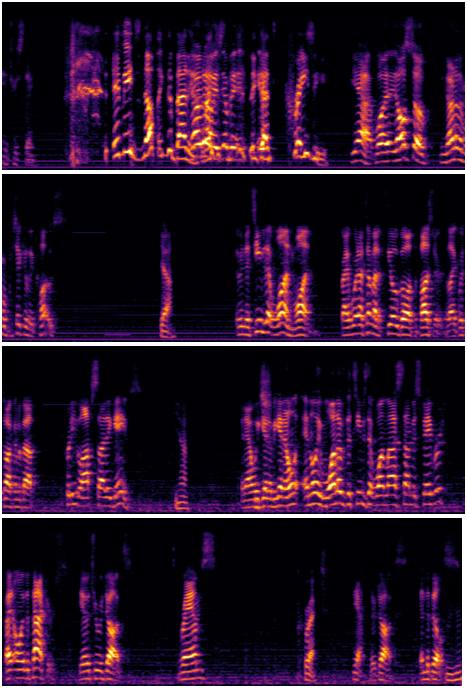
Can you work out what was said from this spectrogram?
Interesting. It means nothing to betting. No, no, I it- it- think it- that's crazy. Yeah. Well, it also none of them were particularly close. Yeah. I mean, the teams that won won, right? We're not talking about a field goal at the buzzer. Like we're talking about pretty lopsided games. Yeah. And now we get them again. Only, and only one of the teams that won last time is favored, right? Only the Packers. The other two are dogs. Rams, Correct. yeah, they're dogs. And the Bills, Mhm.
